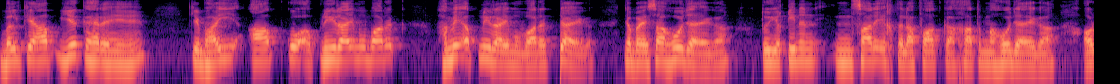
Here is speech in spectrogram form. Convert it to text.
بلکہ آپ یہ کہہ رہے ہیں کہ بھائی آپ کو اپنی رائے مبارک، ہمیں اپنی رائے مبارک جائے گا۔ جب ایسا ہو جائے گا تو یقیناً ان سارے اختلافات کا خاتمہ ہو جائے گا اور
